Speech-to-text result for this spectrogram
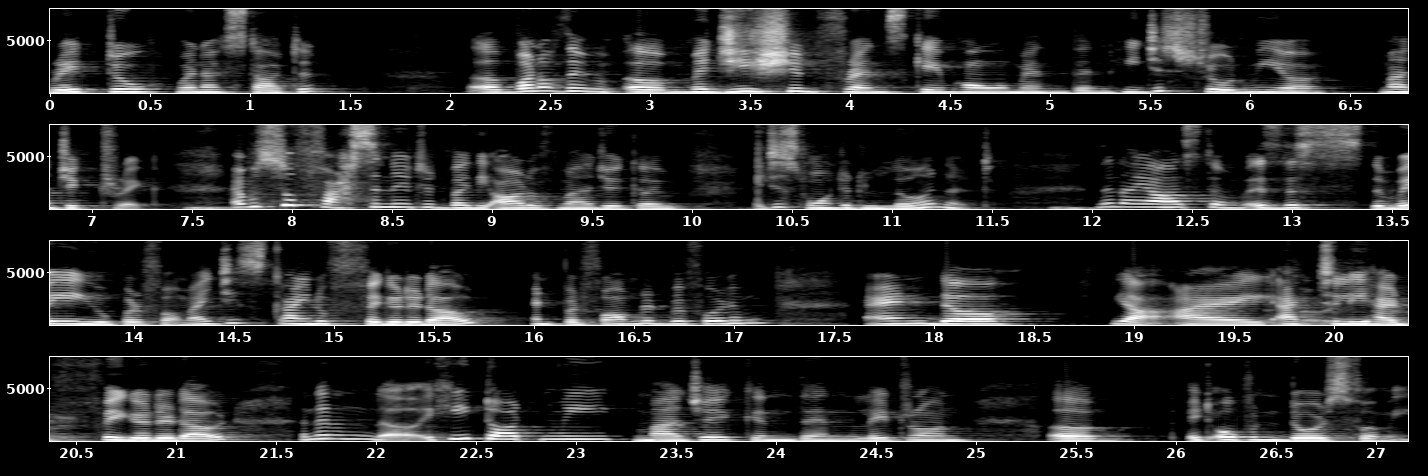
grade two when I started. Uh, one of the uh, magician friends came home and then he just showed me a magic trick. I was so fascinated by the art of magic, I, I just wanted to learn it. Then I asked him, Is this the way you perform? I just kind of figured it out and performed it before him. And uh, yeah, I That's actually had figured it out. And then uh, he taught me magic, and then later on, uh, it opened doors for me.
